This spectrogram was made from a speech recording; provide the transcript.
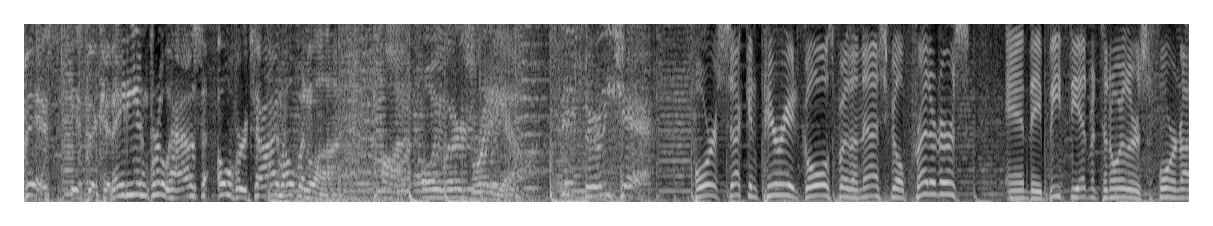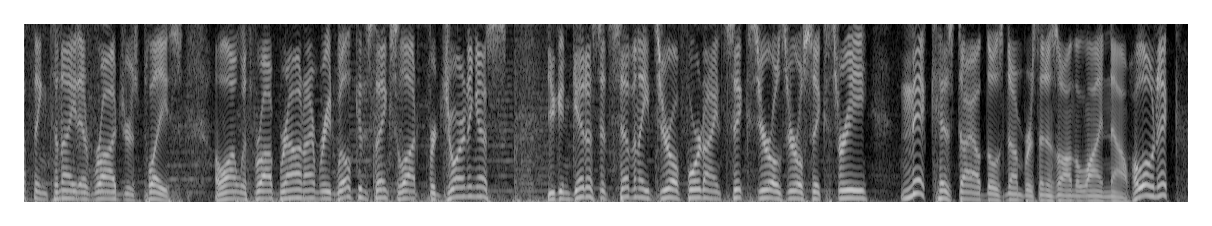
This is the Canadian Brewhouse Overtime Open Line on Oilers Radio. 630 Ched. Four second period goals by the Nashville Predators, and they beat the Edmonton Oilers 4 0 tonight at Rogers Place. Along with Rob Brown, I'm Reed Wilkins. Thanks a lot for joining us. You can get us at 780 496 0063. Nick has dialed those numbers and is on the line now. Hello, Nick.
